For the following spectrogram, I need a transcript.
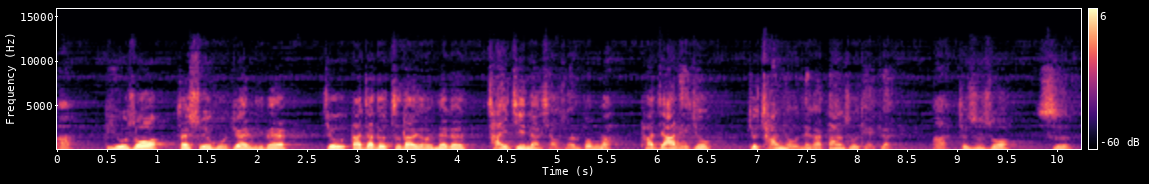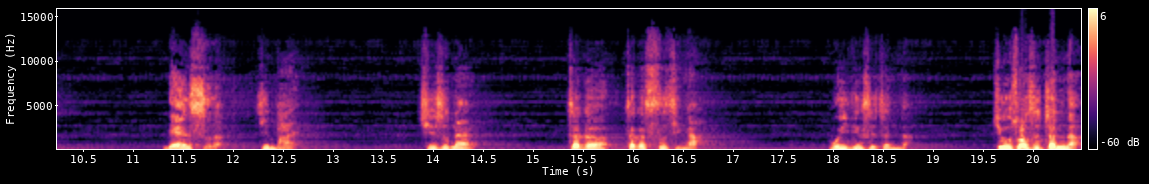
啊，比如说在《水浒传》里边，就大家都知道有那个柴进啊，小旋风嘛，他家里就就藏有那个丹书铁卷，啊，就是说是免死的金牌。其实呢，这个这个事情啊，不一定是真的。就算是真的，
